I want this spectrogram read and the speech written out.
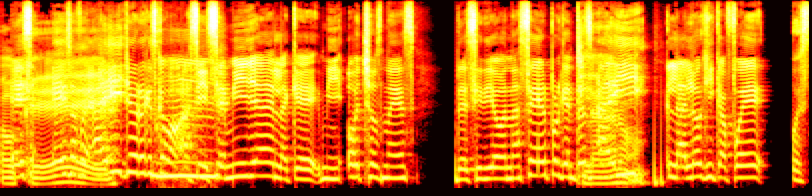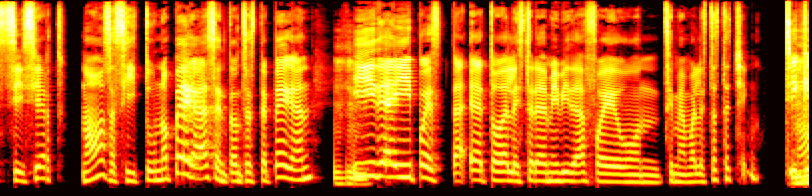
Esa fue, ahí yo creo que es como Mm. así, semilla en la que mi ochosness decidió nacer, porque entonces Claro. ahí la lógica fue, pues sí, cierto, ¿no? O sea, si tú no pegas, entonces te pegan. Y de ahí, pues, eh, toda la historia de mi vida fue un, si me molestas, te chingo. Sí, ¿no? que,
